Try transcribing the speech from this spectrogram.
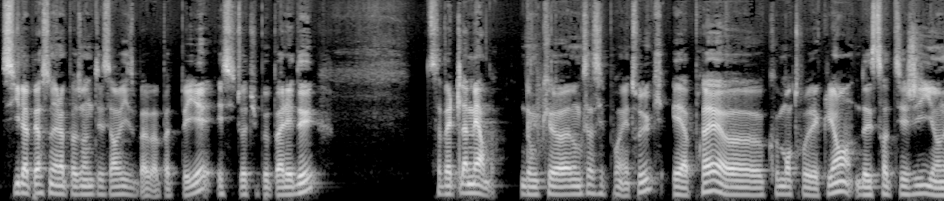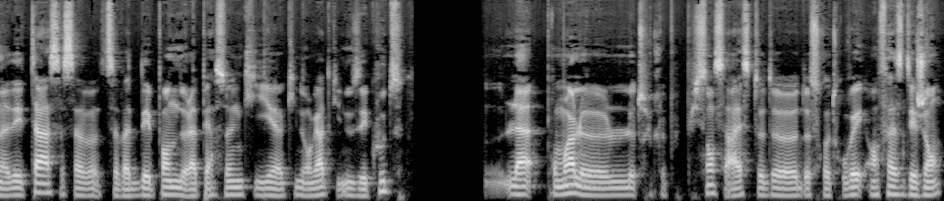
Si la personne elle a pas besoin de tes services, bah, va pas te payer. Et si toi tu peux pas l'aider, ça va être la merde. Donc, euh, donc ça c'est le premier truc. Et après, euh, comment trouver des clients? Des stratégies, il y en a des tas. Ça, ça, va, ça va dépendre de la personne qui, euh, qui nous regarde, qui nous écoute. Là, pour moi, le, le truc le plus puissant, ça reste de, de se retrouver en face des gens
